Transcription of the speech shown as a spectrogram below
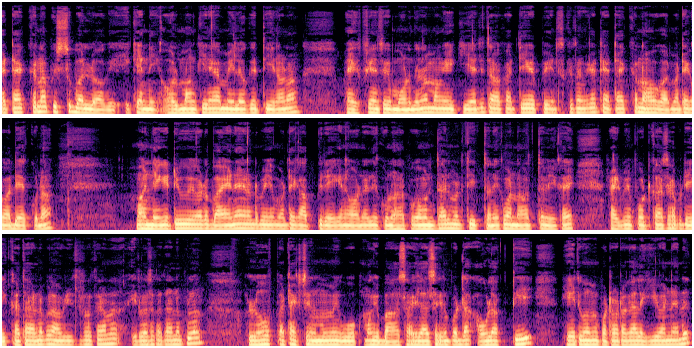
ඇටැක් කරන පිස්සු බල්ලෝ වගේ. ඒ කියන්නේ ඕල් මම කියන එක මේ ලෝකේ තියෙනවා නම් මම experience එක මොන දෙනවා මම ඒ කියද්දි තව කට්ටිය පේන්ට්ස් කරන එකට ඇටැක් කරන හොගල් මට ඒක වදයක් වුණා. මම නෙගටිව් ඒවට බය නැහැ. නේද මේ මට එක අපිරේගෙන ඕන දේ කුණහරප කමෙන්ට් දාන්න මට තිත්තුන එක මම නවත්ත මේකයි. රයිට් මේ පොඩ්කාස්ට් අපිට ඒක කතා කරන්න පුළුවන්. අපිට කතා කරන්න ඊට පස්සේ කතා කරන්න පුළුවන්. ලෝ පැටැක්ෂන් මම මගේ භාෂා විලාසයෙන් පොඩ්ඩක් අවුලක් tie හේතුව මම පටවට ගාලා කියවන්නේ නැද?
